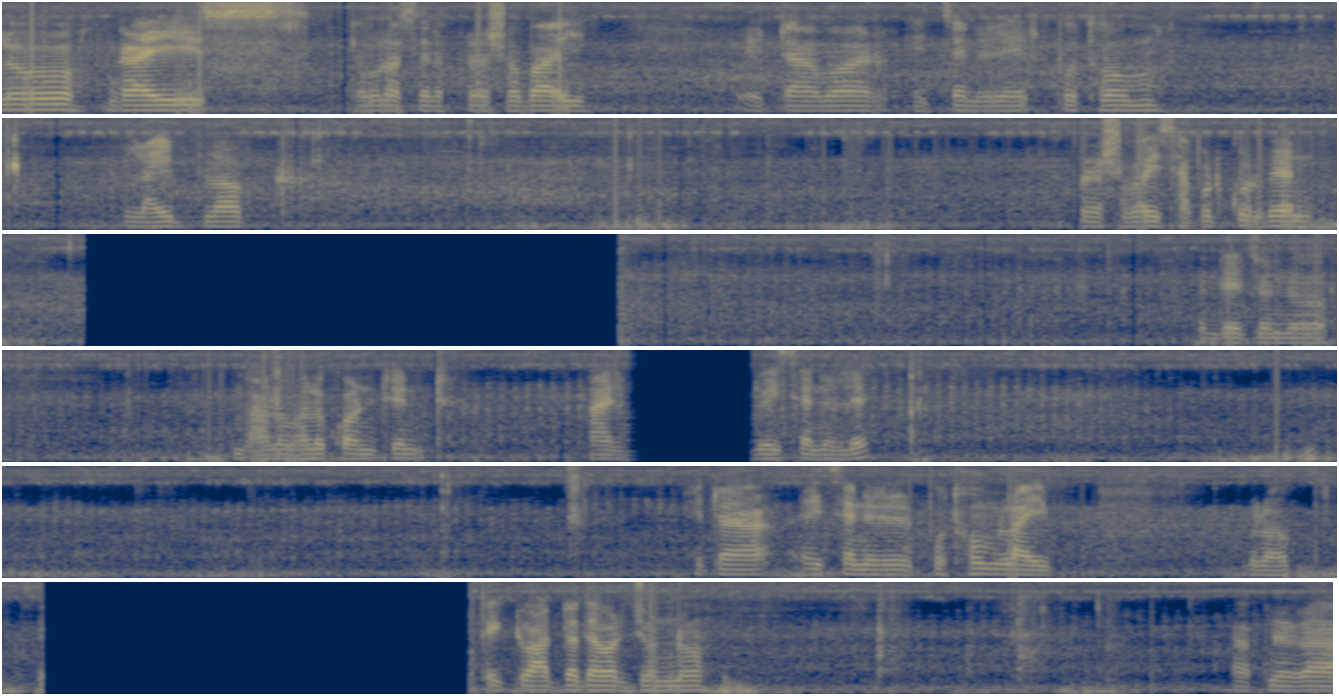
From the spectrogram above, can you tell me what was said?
Hello guys কেমন আছেন আপনারা সবাই? এটা আমার এই চ্যানেলের প্রথম লাইভ ব্লগ আপনারা সবাই সাপোর্ট করবেন। আপনাদের জন্য ভালো ভালো কন্টেন্ট আসবে এই চ্যানেলে। এটা এই চ্যানেলের প্রথম লাইভ ব্লগ একটু আড্ডা দেওয়ার জন্য। আপনারা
